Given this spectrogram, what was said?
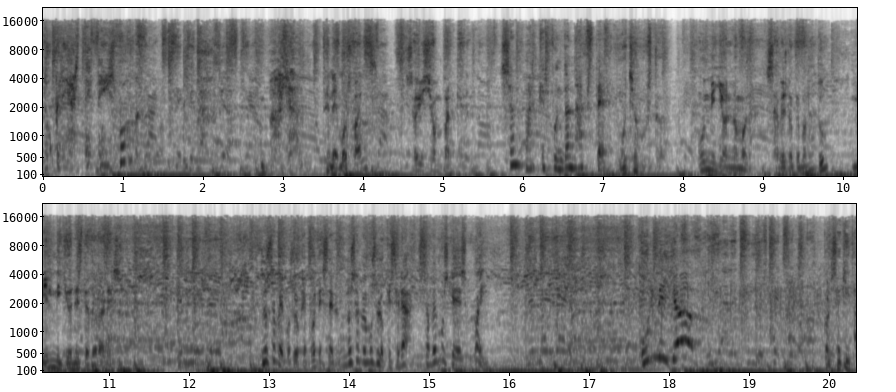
¿Tú creaste Facebook? Vaya, ¿tenemos fans? Soy Sean Parker. Sean Parker fundó Napster. Mucho gusto. Un millón no mola. ¿Sabes lo que mola? ¿Tú? Mil millones de dólares. No sabemos lo que puede ser, no sabemos lo que será. Sabemos que es guay. ¡Un millón! Conseguido.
